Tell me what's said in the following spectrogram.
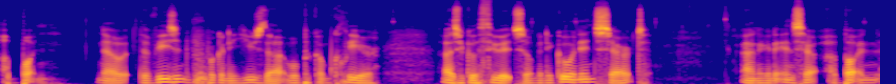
a button. Now, the reason we're going to use that will become clear as we go through it. So I'm going to go and insert, and I'm going to insert a button,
